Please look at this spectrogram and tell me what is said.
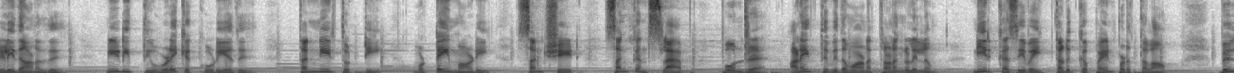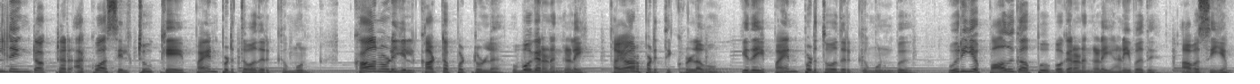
எளிதானது நீடித்து உழைக்கக்கூடியது தண்ணீர் தொட்டி மொட்டை மாடி சன்ஷேட் சங்கன் ஸ்லாப் போன்ற அனைத்து விதமான தளங்களிலும் நீர் கசிவை தடுக்க பயன்படுத்தலாம். Building Doctor Aquaseal two K பயன்படுத்துவதற்கு முன் காணொளியில் காட்டப்பட்டுள்ள உபகரணங்களை தயார்படுத்திக் கொள்ளவும். இதை பயன்படுத்துவதற்கு முன்பு உரிய பாதுகாப்பு உபகரணங்களை அணிவது அவசியம்.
